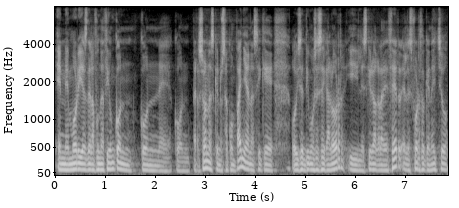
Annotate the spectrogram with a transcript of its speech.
en memorias de la Fundación con, con, eh, con personas que nos acompañan, así que hoy sentimos ese calor y les quiero agradecer el esfuerzo que han hecho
